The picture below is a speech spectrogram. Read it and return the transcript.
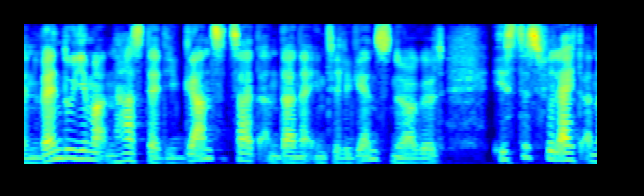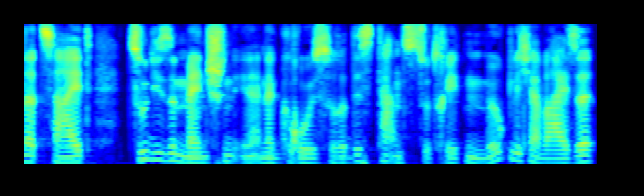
Denn wenn du jemanden hast, der die ganze Zeit an deiner Intelligenz nörgelt, ist es vielleicht an der Zeit, zu diesem Menschen in eine größere Distanz zu treten, möglicherweise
